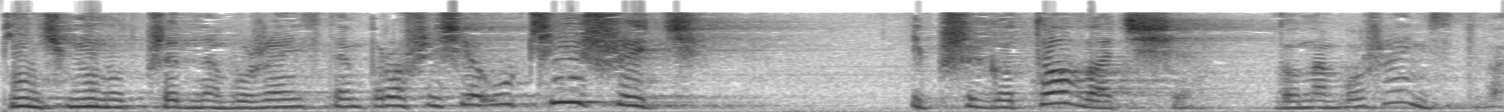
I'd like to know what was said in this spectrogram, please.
pięć minut przed nabożeństwem. Proszę się uciszyć i przygotować się do nabożeństwa.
